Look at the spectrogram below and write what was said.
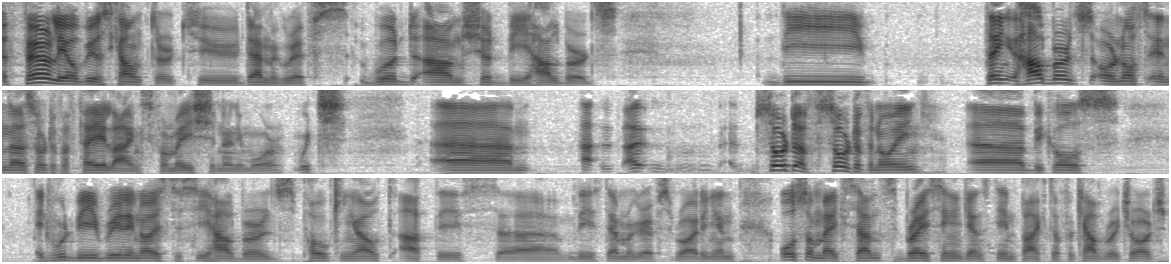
a fairly obvious counter to demigryphs would and should be halberds. The thing halberds are not in a sort of a phalanx formation anymore, which um, uh, uh, sort of sort of annoying uh, because it would be really nice to see halberds poking out at these uh, these demigryphs riding in. Also makes sense, bracing against the impact of a cavalry charge.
